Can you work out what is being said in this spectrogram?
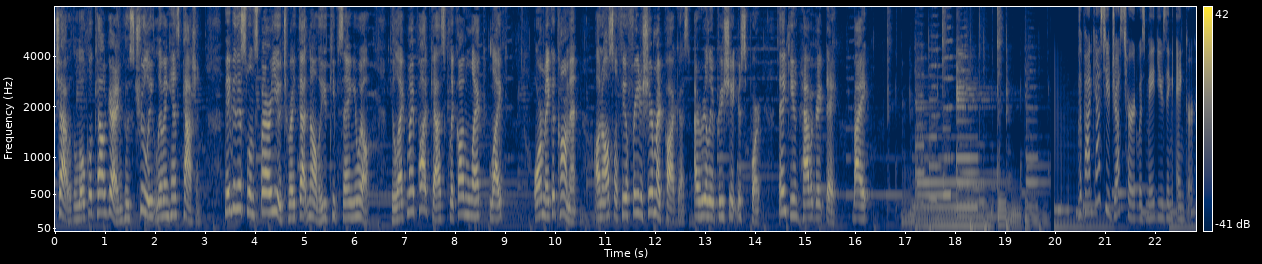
chat with a local Calgarian who's truly living his passion. Maybe this will inspire you to write that novel you keep saying you will. If you like my podcast, click on like, like or make a comment. And also feel free to share my podcast. I really appreciate your support. Thank you and have a great day. Bye. The podcast you just heard was made using Anchor.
